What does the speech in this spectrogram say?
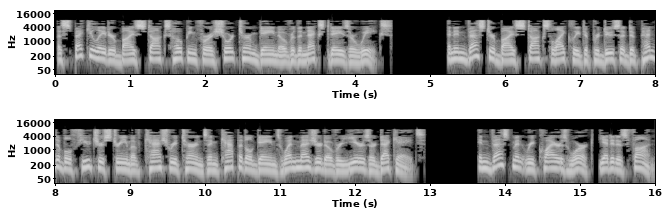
A speculator buys stocks hoping for a short-term gain over the next days or weeks. An investor buys stocks likely to produce a dependable future stream of cash returns and capital gains when measured over years or decades. Investment requires work, yet it is fun.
